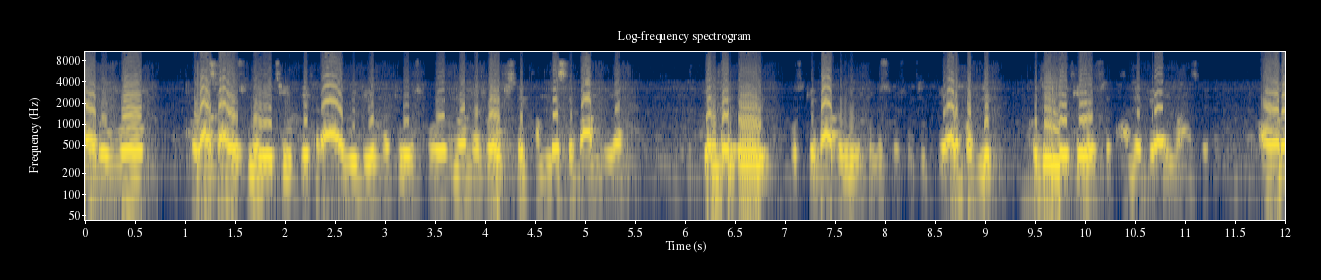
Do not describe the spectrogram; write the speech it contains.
और वो थोड़ा सा उसमें ये चीज़ दिख रहा है वीडियो में कि उसको उन्होंने रोप से खंबे से बाँध दिया यद्यपि उसके बाद उन्होंने पुलिस को सूचित किया और पब्लिक खुद ही लेके उसे थाने पे आई वहाँ से। और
